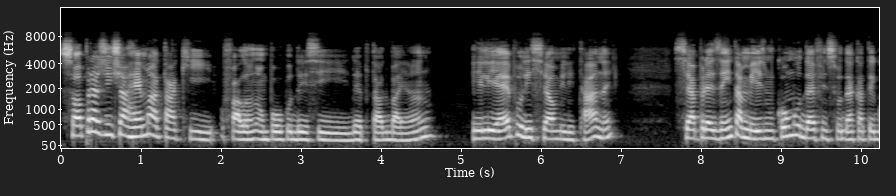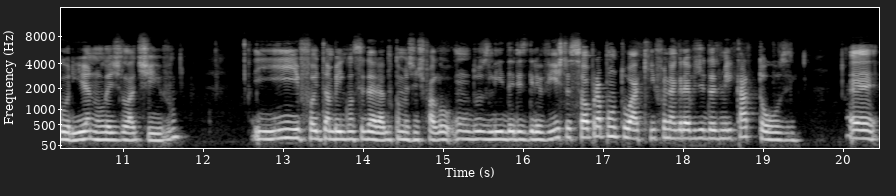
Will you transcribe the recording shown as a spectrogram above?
Só para a gente arrematar aqui, falando um pouco desse deputado baiano, ele é policial militar, né? Se apresenta mesmo como defensor da categoria no legislativo e foi também considerado, como a gente falou, um dos líderes grevistas. Só para pontuar aqui, foi na greve de 2014. É,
